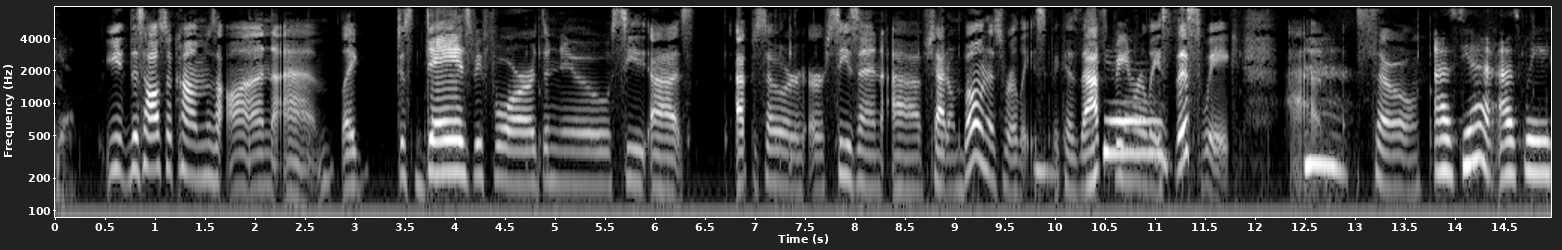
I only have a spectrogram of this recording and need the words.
yeah. you, this also comes on um, like just days before the new se- uh, episode or, or season of Shadow and Bone is released because that's being released this week. Um, so As yeah, as we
